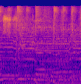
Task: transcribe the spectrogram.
us together.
